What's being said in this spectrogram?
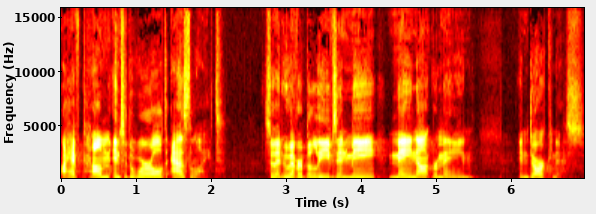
I have come into the world as light, so that whoever believes in me may not remain in darkness.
